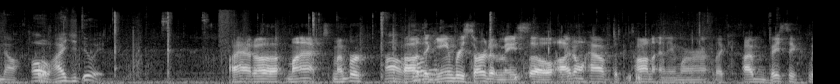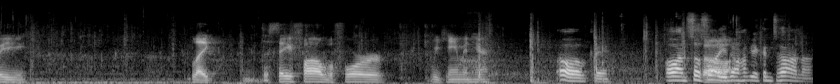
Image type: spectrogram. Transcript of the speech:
no. Oh, how'd you do it? I had uh, my axe. Remember? Oh. Uh, the yeah. game restarted me, so I don't have the katana anymore. Like I'm basically like the save file before we came in here. Oh, okay. Oh, I'm so sorry. You don't have your katana.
